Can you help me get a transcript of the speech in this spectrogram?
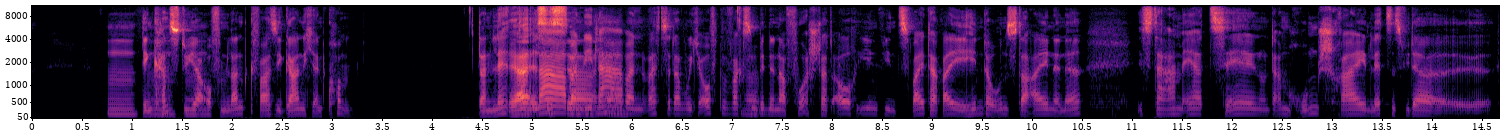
Mhm, Den mhm, kannst du ja mhm. auf dem Land quasi gar nicht entkommen. Dann, Ja, dann labern die, ja, ja, labern. Weißt du, da wo ich aufgewachsen ja. bin, in der Vorstadt auch, irgendwie in zweiter Reihe, hinter uns da eine, ne? Ist da am Erzählen und am Rumschreien. Letztens wieder äh,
